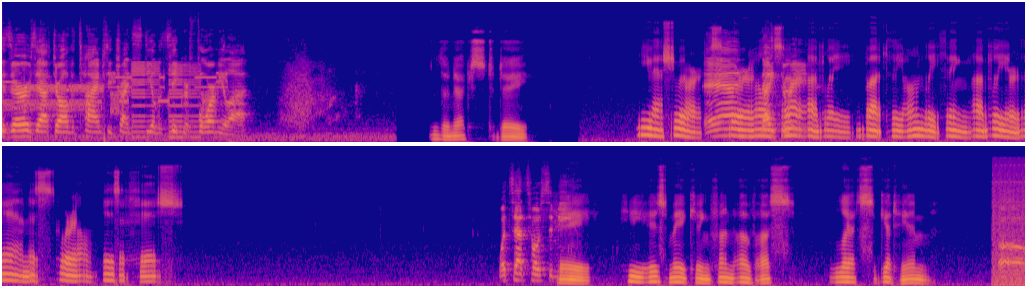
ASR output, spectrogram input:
deserves it after all the times he tried to steal the secret formula. The next day, Yeah, sure. And night Squirrels are ugly, but the only thing uglier than a squirrel is a fish. What's that supposed to mean? Hey, he is making fun of us. Let's get him. Uh oh.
